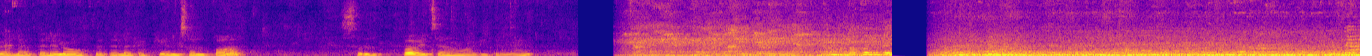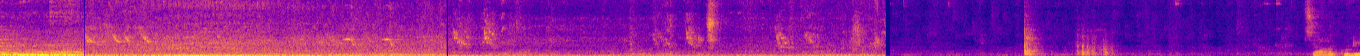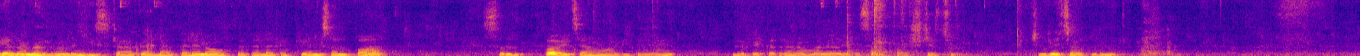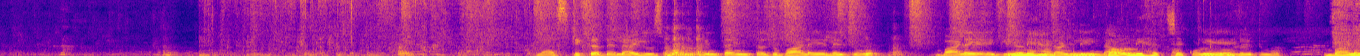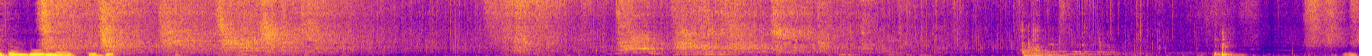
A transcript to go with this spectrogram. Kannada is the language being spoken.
ಆಗಲ್ಲ ತಲೆನೋವು ಆಗ್ತದಲ್ಲ ಅದಕ್ಕೆ ಒಂದು ಸ್ವಲ್ಪ ಸ್ವಲ್ಪ ವಿಚಾರ ಮಾಡಿದ್ದೇನೆ. ಚಹಾ ಕುಡಿಯಲ್ಲ ನಾನು ನನಗೆ ಇಷ್ಟ ಆಗಲ್ಲ ತಲೆನೋವು ಆಗ್ತದಲ್ಲ ಅದಕ್ಕೆ ಒಂದು ಸ್ವಲ್ಪ ಸ್ವಲ್ಪ ಚಹಾ ಮಾಡಿದ್ದೇನೆ. ಇದು ಬೇಕಾದರೆ ನಮ್ಮ ಮನೆಯವರಿಗೆ ಸ್ವಲ್ಪ ಅಷ್ಟೇ ಚೂ ಚೂರೇ ಚಹಾ ಕುಡಿಯೋದು ಪ್ಲಾಸ್ಟಿಕ್ ಅದೆಲ್ಲ ಯೂಸ್ ಮಾಡೋಕ್ಕಿಂತ ಇಂಥದ್ದು ಬಾಳೆ ಎಲೆದು ಬಾಳೆ ಗಿಡ ದಂಡಿಂದ ಕಾವಲಿ ಹಚ್ಚಕ್ಕೆ ಒಳ್ಳೆಯದು ಒಳ್ಳೆಯದು ಬಾಳೆದಂಡು ಒಳ್ಳೆ ಆಗ್ತದೆ.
